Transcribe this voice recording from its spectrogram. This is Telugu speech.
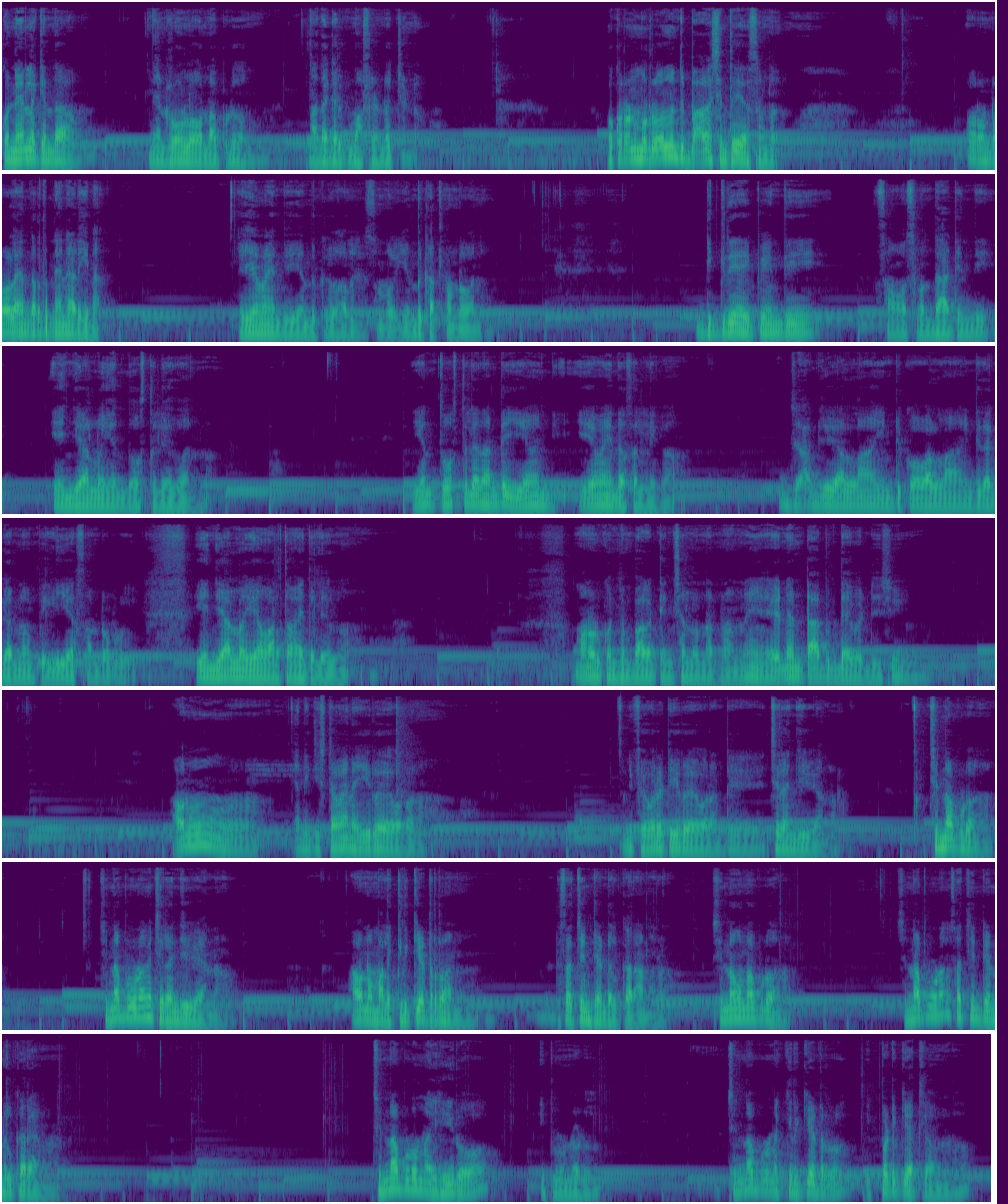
కొన్నేళ్ళ కింద నేను రూమ్లో ఉన్నప్పుడు నా దగ్గరికి మా ఫ్రెండ్ వచ్చిండు. ఒక రెండు మూడు రోజుల నుంచి బాగా చింత చేస్తుండు. రెండు రోజులు అయిన తర్వాత నేనే అడిగిన ఏమైంది? ఎందుకు ఆలోచిస్తున్నావు? ఎందుకు అట్లా ఉండవు? అని. డిగ్రీ అయిపోయింది సంవత్సరం దాటింది ఏం చేయాలో ఏం దోస్తలేదు అన్న ఏం తోస్తలేదంటే ఏమైంది? ఏమైంది అసలు నీకు? జాబ్ చేయాలన్నా ఇంటికోవాలన్నా ఇంటి దగ్గరనే పెళ్ళి చేస్తుంటారు. ఏం చేయాలనో ఏం అర్థమైతే లేదు. మనోడు కొంచెం బాగా టెన్షన్లో ఉన్నట్టు అని నేను టాపిక్ డైవర్ట్ చేసి అవును నీకు ఇష్టమైన హీరో ఎవరు? నీ ఫేవరెట్ హీరో ఎవరంటే చిరంజీవి అన్నారు చిన్నప్పుడు? చిన్నప్పుడు కూడా చిరంజీవి అన్నారు అవునా మళ్ళీ క్రికెటర్ అన్న సచిన్ టెండూల్కర్ అన్నారు చిన్నగా ఉన్నప్పుడు? చిన్నప్పుడు కూడా సచిన్ టెండూల్కరే అన్నాడు చిన్నప్పుడు ఉన్న హీరో ఇప్పుడు ఉన్నాడు. చిన్నప్పుడు ఉన్న క్రికెటర్ ఇప్పటికీ అట్లే ఉన్నాడు.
